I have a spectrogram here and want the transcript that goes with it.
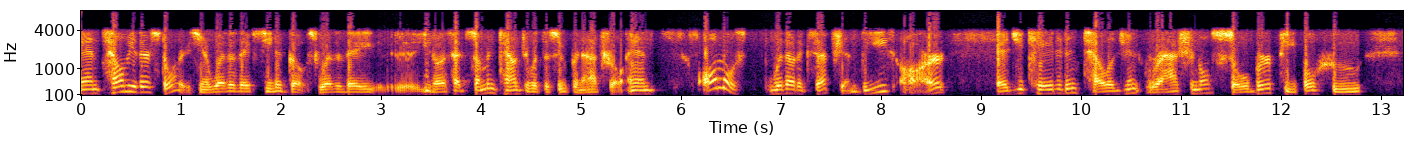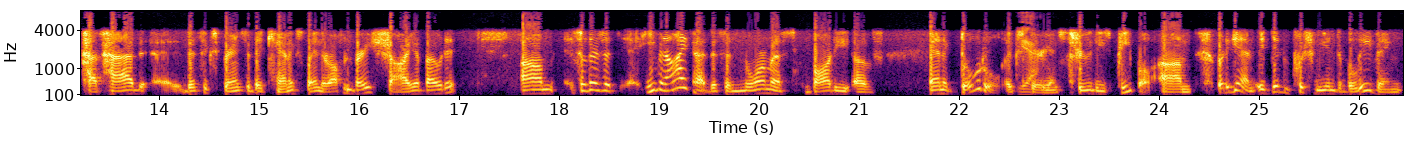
and tell me their stories. You know, whether they've seen a ghost, whether they, uh, you know, have had some encounter with the supernatural, and almost without exception, these are educated, intelligent, rational, sober people who have had uh, this experience that they can't explain. They're often very shy about it. Um, so there's a even I've had this enormous body of anecdotal experience through these people. Um, but again, it didn't push me into believing,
